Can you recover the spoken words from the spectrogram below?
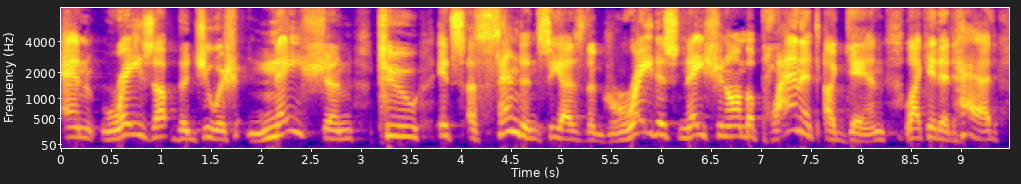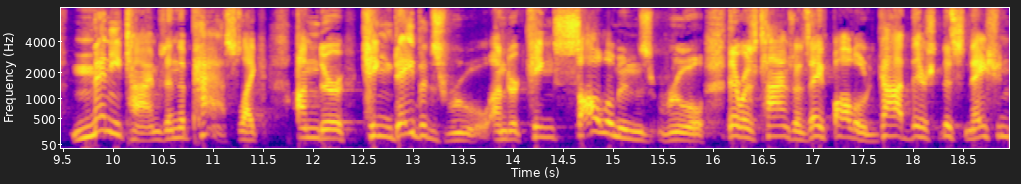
and raise up the Jewish nation to its ascendancy as the greatest nation on the planet again, like it had had many times in the past, like under King David's rule, under King Solomon's rule. There was times when they followed God. This nation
